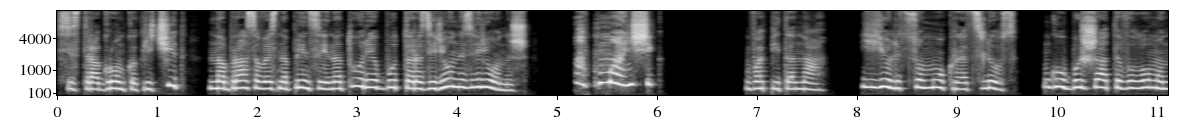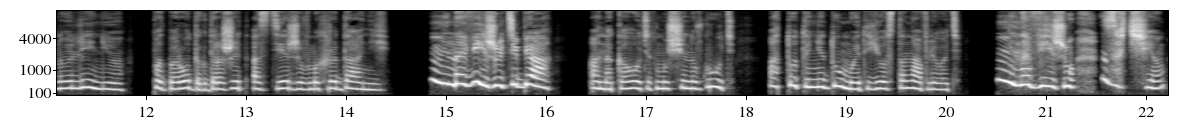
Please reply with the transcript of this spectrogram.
Сестра громко кричит, набрасываясь на принца Инатория, будто разъяренный звереныш. «Обманщик!» Вопит она. Ее лицо мокрое от слез, губы сжаты в ломаную линию, подбородок дрожит от сдерживаемых рыданий. «Ненавижу тебя!» Она колотит мужчину в грудь, а тот и не думает ее останавливать. «Ненавижу! Зачем?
